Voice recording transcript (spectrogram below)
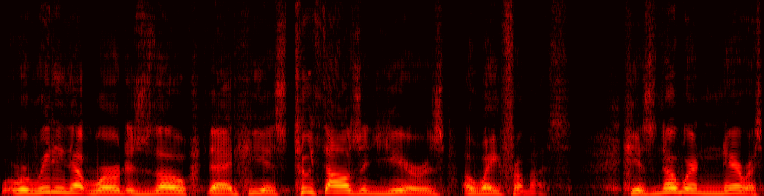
we're reading that word as though that he is 2,000 years away from us. He is nowhere near us.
